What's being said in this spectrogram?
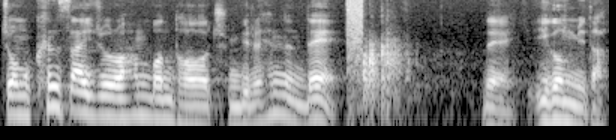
좀 큰 사이즈로 한 번 더 준비를 했는데 네 이겁니다.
